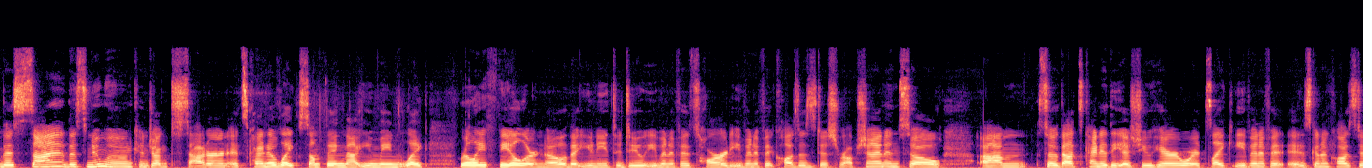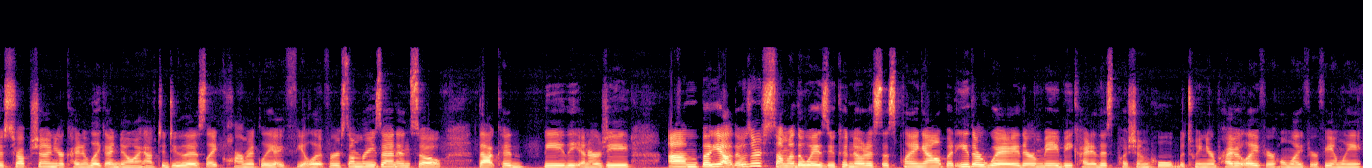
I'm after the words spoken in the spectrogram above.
this sun, this new moon conjunct Saturn, it's kind of like something that you may like really feel or know that you need to do, even if it's hard, even if it causes disruption. And so, um, so that's kind of the issue here, where it's like even if it is going to cause disruption, you're kind of like, I know I have to do this. Like karmically, I feel it for some reason, and so that could be the energy. Um, but yeah, those are some of the ways you could notice this playing out. But either way, there may be kind of this push and pull between your private life, your home life, your family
